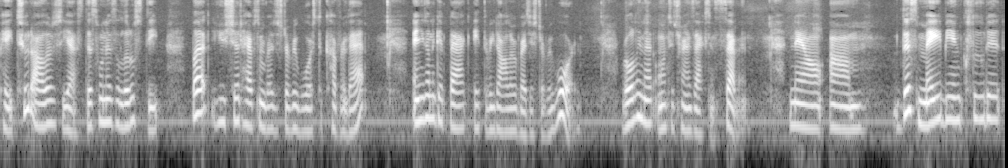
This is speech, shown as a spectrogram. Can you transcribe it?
Pay $2. Yes, this one is a little steep, but you should have some register rewards to cover that. And you're going to get back a $3 register reward. Rolling that onto transaction 7. Now, um, this may be included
